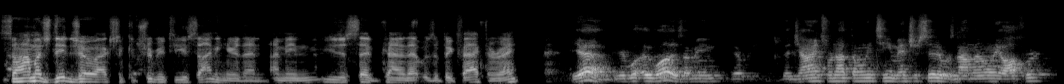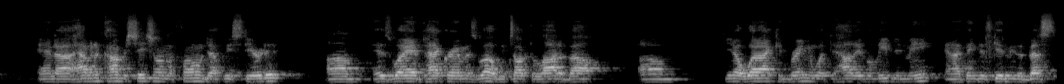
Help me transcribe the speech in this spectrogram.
So how much did Joe actually contribute to you signing here? Then I mean, you just said kind of that was a big factor, right? Yeah, it, it was. I mean, it, the Giants were not the only team interested. It was not my only offer. And uh, having a conversation on the phone definitely steered it um, his way and Pat Graham as well. We talked a lot about, um, you know, what I can bring and what how they believed in me. And I think this gives me the best.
